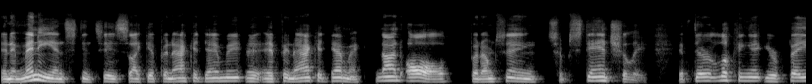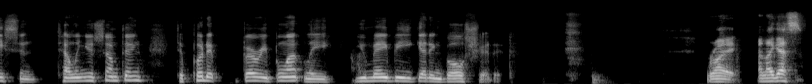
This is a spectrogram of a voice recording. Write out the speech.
And in many instances like if an academic if an academic not all but i'm saying substantially if they're looking at your face and telling you something to put it very bluntly you may be getting bullshitted. Right. And i guess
